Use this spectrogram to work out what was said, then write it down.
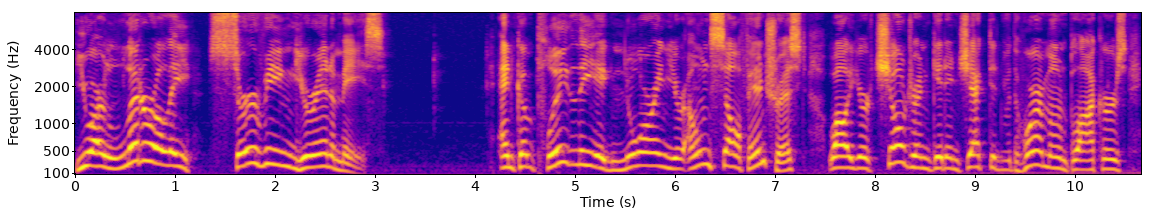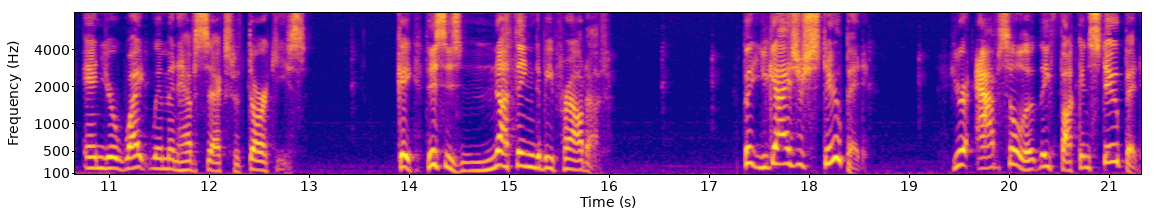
You are literally serving your enemies and completely ignoring your own self interest while your children get injected with hormone blockers and your white women have sex with darkies. Okay, this is nothing to be proud of. But you guys are stupid. You're absolutely fucking stupid.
